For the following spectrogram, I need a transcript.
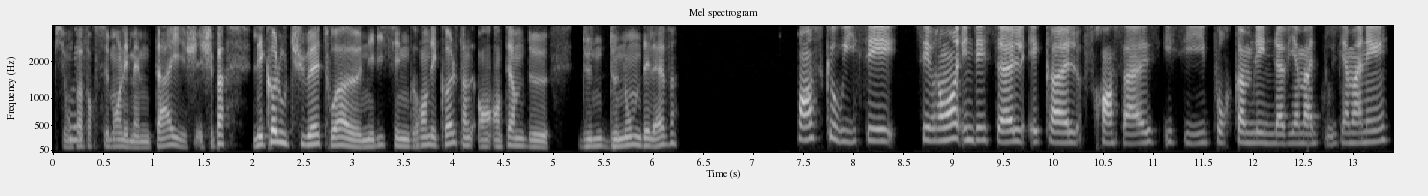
puis n'ont Oui. pas forcément les mêmes tailles. Je je sais pas, l'école où tu es, toi, euh, Nelly, c'est une grande école en, en termes de, de, de nombre d'élèves? Je pense que oui, c'est c'est vraiment une des seules écoles françaises ici pour comme les 9e à 12e années.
